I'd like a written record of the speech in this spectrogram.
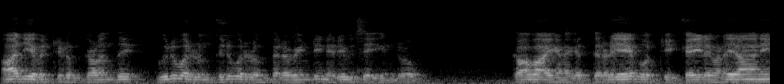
ஆகியவற்றிலும் கலந்து குருவர்களும் திருவருளும் பெற வேண்டி நிறைவு செய்கின்றோம். காவாய் கனகத் போற்றி கையில விளையானே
